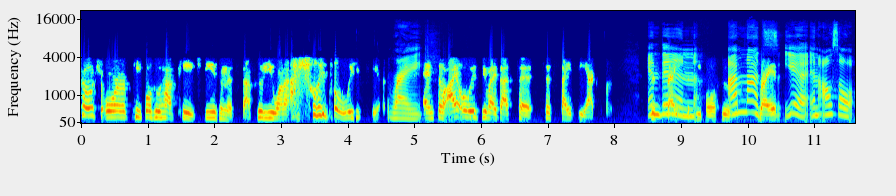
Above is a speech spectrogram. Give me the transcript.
coach or people who have PhDs in this stuff, who do you want to actually believe here? Right. And so I always do my best to, to cite the experts. And then the people who, I'm not, right? Yeah. And also,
